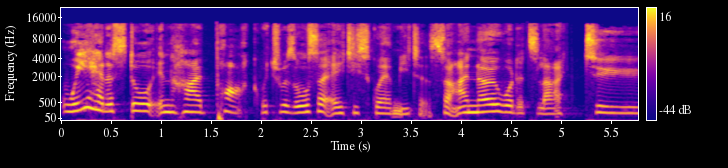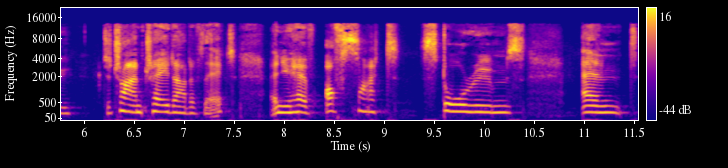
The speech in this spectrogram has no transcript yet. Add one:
We had a store in Hyde Park, which was also 80 square meters. So I know what it's like to, to try and trade out of that. And you have off-site storerooms and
